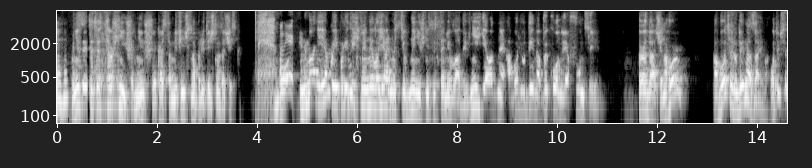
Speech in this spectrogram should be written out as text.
Мгм. Мені здається, це страшніше, ніж якась там міфічна політична зачистка. Бо Пане- нема ніякої політичної нелояльності в нинішній системі влади. В ній є одне: або людина виконує функції передачі нагору, або ця людина зайва. От і все.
